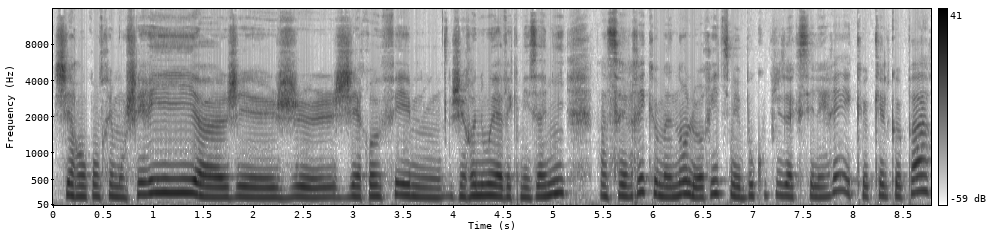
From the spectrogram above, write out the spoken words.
j'ai rencontré mon chéri, euh, j'ai, refait, hum, j'ai renoué avec mes amis. Enfin, c'est vrai que maintenant le rythme est beaucoup plus accéléré et que quelque part,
